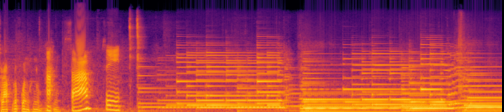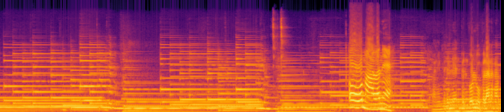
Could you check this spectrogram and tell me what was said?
ครับรบกวนคุณหนุ่มอะนิดนึงสามสี่ มาแล้วเนี่ย อันนี้ไม่ได้เล่นเป็นวนลูปไปแล้วนะครับ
